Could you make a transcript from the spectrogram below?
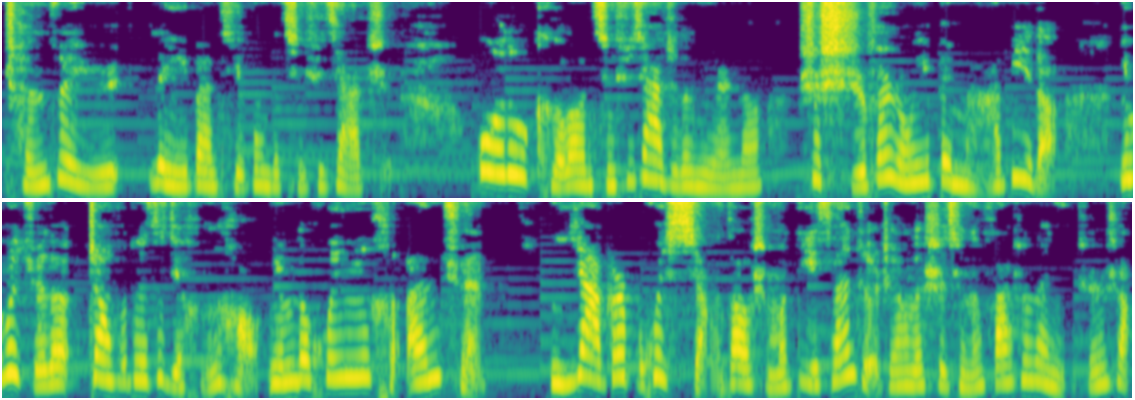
沉醉于另一半提供的情绪价值，过度渴望情绪价值的女人呢是十分容易被麻痹的。你会觉得丈夫对自己很好，你们的婚姻很安全。你压根儿不会想到什么第三者这样的事情能发生在你身上，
